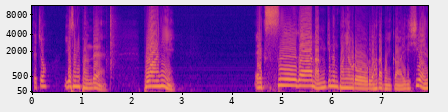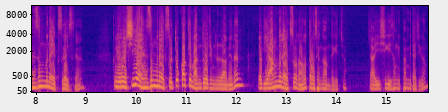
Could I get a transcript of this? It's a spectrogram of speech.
됐죠? 이게 성립하는데 보안이 x가 남기는 방향으로 우리가 하다 보니까 여기 c의 n승분의 x가 있어요. 그럼 이걸 c의 n승분의 x를 똑같게 만들어 주려면은 여기 양변을 x로 나눴다고 생각하면 되겠죠. 자, 이 식이 성립합니다, 지금.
